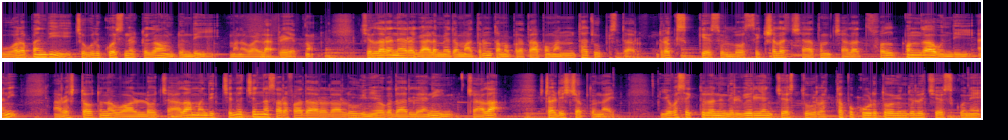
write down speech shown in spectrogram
ఊరపంది చెవులు కోసినట్టుగా ఉంటుంది మన వాళ్ళ ప్రయత్నం. చిల్లర నేరగాళ్ళ మీద మాత్రం తమ ప్రతాపం అంతా చూపిస్తారు. డ్రగ్స్ కేసుల్లో శిక్షల శాతం చాలా స్వల్పంగా ఉంది అని అరెస్ట్ అవుతున్న వాళ్ళలో చాలామంది చిన్న చిన్న సరఫరాదారులు వినియోగదారులే అని చాలా స్టడీస్ చెప్తున్నాయి. యువశక్తులను నిర్వీర్యం చేస్తూ రక్తపు కూడుతో విందులు చేసుకునే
